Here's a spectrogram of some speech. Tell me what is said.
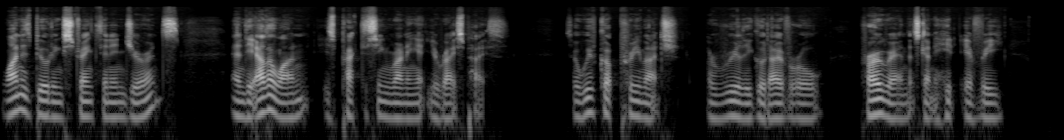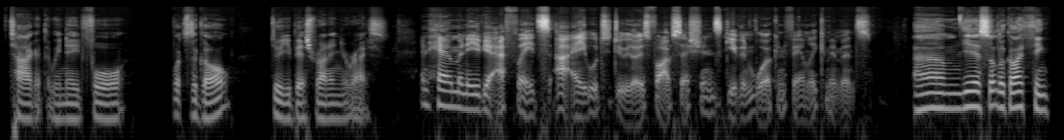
One is building strength and endurance. And the other one is practicing running at your race pace. So we've got pretty much a really good overall program that's going to hit every target that we need for what's the goal? Do your best run in your race. And how many of your athletes are able to do those five sessions given work and family commitments? Um, yeah, so look, I think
